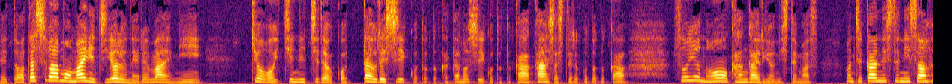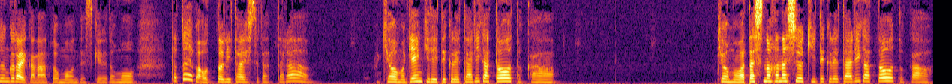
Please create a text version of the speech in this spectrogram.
えっと、私はもう毎日夜寝る前に今日一日で起こった嬉しいこととか楽しいこととか感謝してることとかそういうのを考えるようにしてます、まあ、時間にして23分ぐらいかなと思うんですけれども例えば夫に対してだったら「今日も元気でいてくれてありがとう」とか「今日も私の話を聞いてくれてありがとう」とか、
